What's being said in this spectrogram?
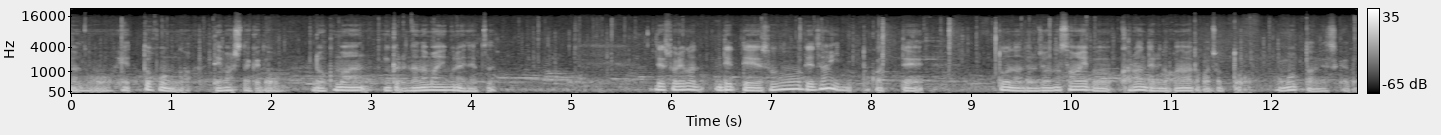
あのヘッドホンが出ましたけど6万いくら？7万円ぐらいのやつ？でそれが出てそのデザインとかってどうなんだろうジョナサン・アイブ絡んでるのかなとかちょっと思ったんですけど。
